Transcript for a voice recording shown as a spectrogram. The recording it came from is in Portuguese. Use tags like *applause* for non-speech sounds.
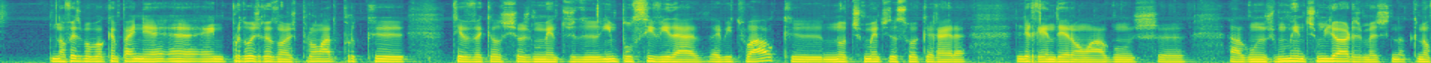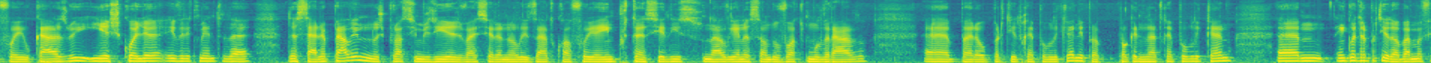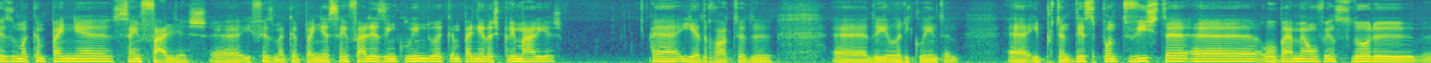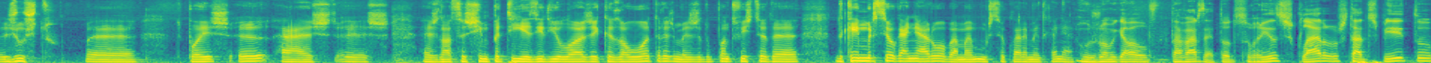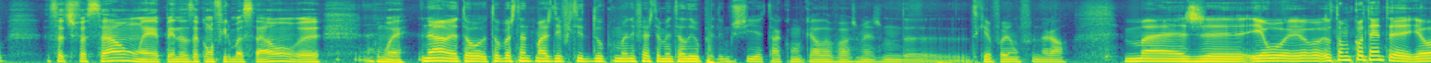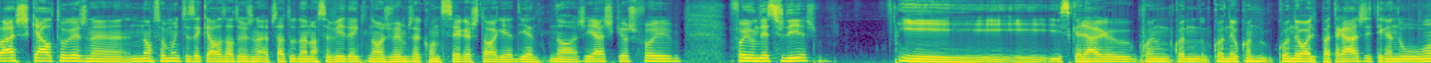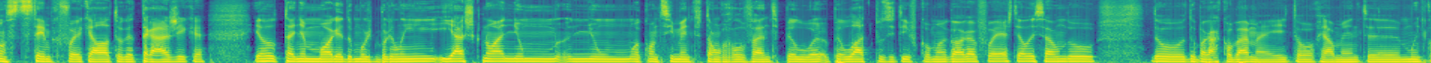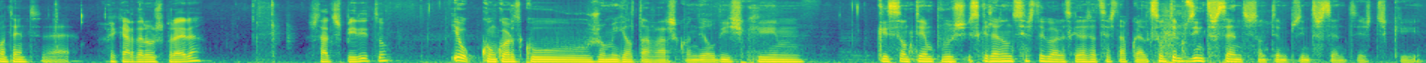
não fez uma boa campanha uh, em, por duas razões. Por um lado, porque teve aqueles seus momentos de impulsividade habitual, que noutros momentos da sua carreira lhe renderam alguns, uh, alguns momentos melhores, mas que não foi o caso. E, e, a escolha, evidentemente, da, da Sarah Palin. Nos próximos dias vai ser analisado qual foi a importância disso na alienação do voto moderado uh, para o Partido Republicano e para o, para o candidato republicano. Um, em contrapartida, Obama fez uma campanha sem falhas uh, e fez uma campanha sem falhas, incluindo a campanha das primárias uh, e a derrota de, de Hillary Clinton. Uh, e, portanto, desse ponto de vista, uh, Obama é um vencedor uh, justo depois uh, as, as, as, nossas simpatias ideológicas ou outras, mas do ponto de vista da, de quem mereceu ganhar, o Obama mereceu claramente ganhar. O João Miguel Tavares é todo sorrisos, claro, o estado de espírito satisfação? É apenas a confirmação? Eh, como é? Não, eu estou bastante mais divertido do que manifestamente ali o Pedro Mexia está com aquela voz mesmo de, de quem foi a um funeral. Mas eh, eu estou muito contente. Eu acho que há alturas, na, não são muitas aquelas alturas, apesar de tudo, na nossa vida em que nós vemos acontecer a história diante de nós. E acho que hoje foi, foi um desses dias. E, e, e, se calhar quando, quando, quando, eu, quando, quando eu olho para trás e tirando o 11 de setembro que foi aquela altura trágica eu tenho a memória do muro de Berlim e acho que não há nenhum, nenhum acontecimento tão relevante pelo, pelo lado positivo como agora foi esta eleição do, do, do Barack Obama. E estou realmente muito contente. É. Ricardo Araújo Pereira Estado de Espírito? Eu concordo com o João Miguel Tavares quando ele diz que que são tempos, se calhar não disseste agora, se calhar já disseste há bocado, que são tempos interessantes, são tempos interessantes estes que,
